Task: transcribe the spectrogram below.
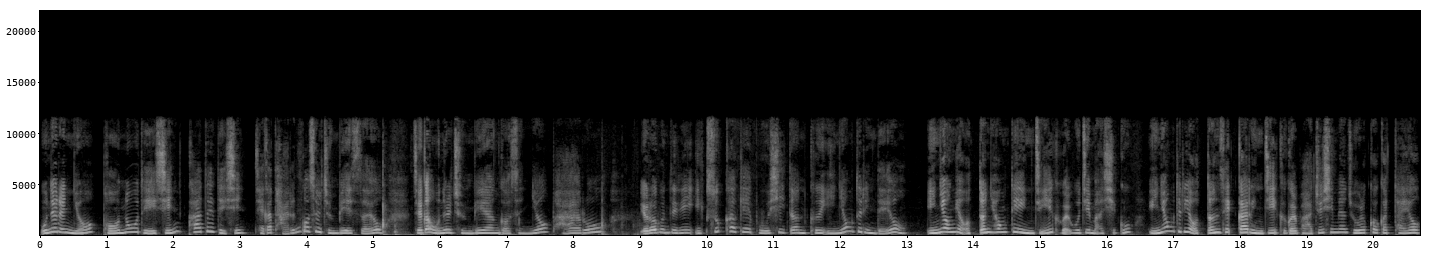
오늘은요, 번호 대신 카드 대신 제가 다른 것을 준비했어요. 제가 오늘 준비한 것은요, 바로 여러분들이 익숙하게 보시던 그 인형들인데요. 인형이 어떤 형태인지 그걸 보지 마시고 인형들이 어떤 색깔인지 그걸 봐주시면 좋을 것 같아요.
